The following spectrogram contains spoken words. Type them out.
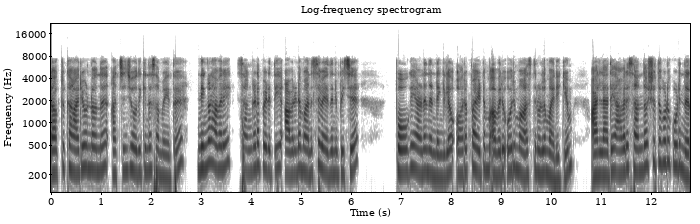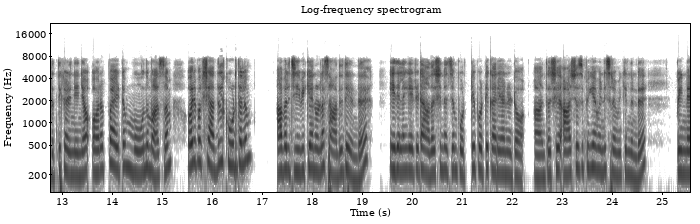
ഡോക്ടർ കാര്യമുണ്ടോ എന്ന് അച്ഛൻ ചോദിക്കുന്ന സമയത്ത് നിങ്ങൾ അവരെ സങ്കടപ്പെടുത്തി അവരുടെ മനസ്സ് വേദനിപ്പിച്ച് പോവുകയാണെന്നുണ്ടെങ്കിൽ ഉറപ്പായിട്ടും അവർ ഒരു മാസത്തിനുള്ളിൽ മരിക്കും. അല്ലാതെ അവരെ സന്തോഷത്തോടു കൂടി നിർത്തി കഴിഞ്ഞു കഴിഞ്ഞാൽ ഉറപ്പായിട്ടും മൂന്ന് മാസം ഒരു പക്ഷെ അതിൽ കൂടുതലും അവർ ജീവിക്കാനുള്ള സാധ്യതയുണ്ട്. ഇതെല്ലാം കേട്ടിട്ട് ആദർശിന്റെ അച്ഛൻ പൊട്ടി പൊട്ടി കരയാണ് കേട്ടോ. ആദർശ് ആശ്വസിപ്പിക്കാൻ വേണ്ടി ശ്രമിക്കുന്നുണ്ട്. പിന്നെ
